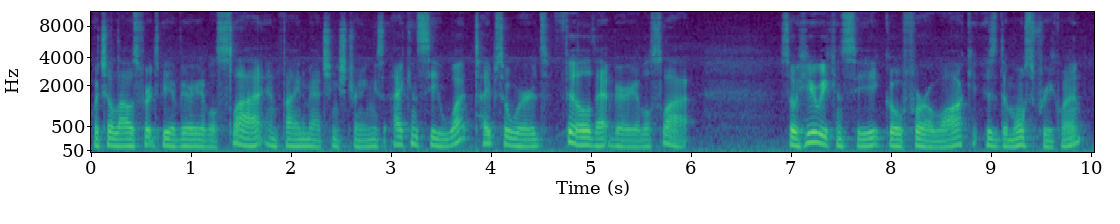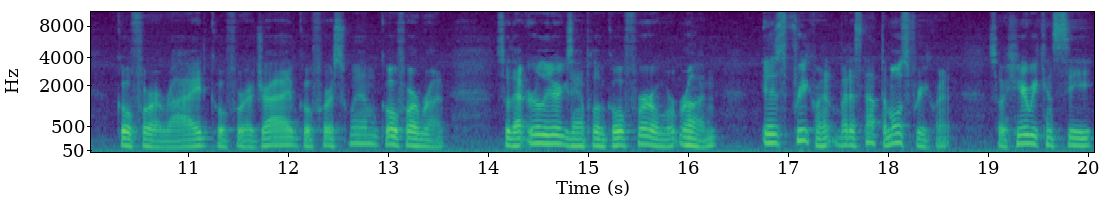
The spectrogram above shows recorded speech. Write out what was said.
which allows for it to be a variable slot and find matching strings. I can see what types of words fill that variable slot. So here we can see go for a walk is the most frequent, go for a ride, go for a drive, go for a swim, go for a run. So that earlier example of go for a run is frequent, but it's not the most frequent. So here we can see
